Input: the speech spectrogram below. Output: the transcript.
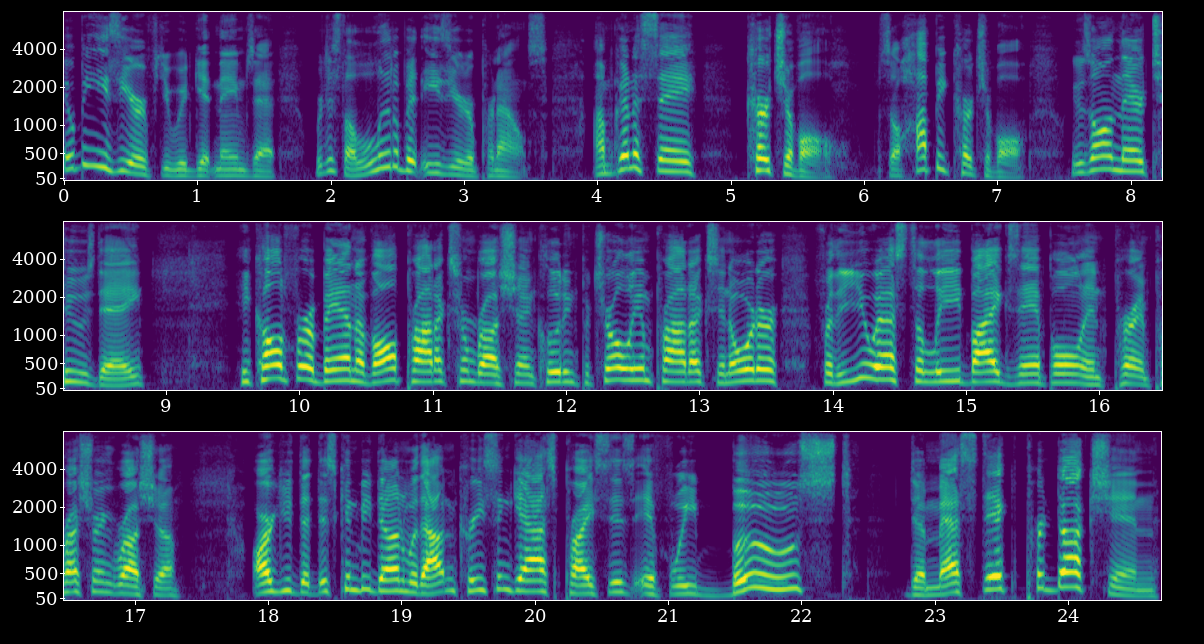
it would be easier if you would get names that were just a little bit easier to pronounce. I'm going to say Kercheval. So Hoppy Kercheval. He was on there Tuesday. He called for a ban of all products from Russia, including petroleum products, in order for the U.S. to lead by example in, in pressuring Russia argued that this can be done without increasing gas prices if we boost domestic production.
